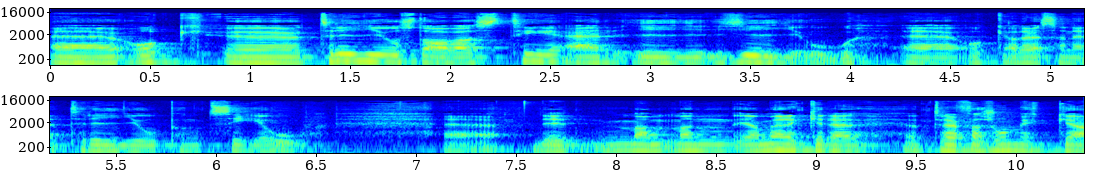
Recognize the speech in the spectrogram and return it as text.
Eh, och eh, Trio stavas T-R-I-J-O eh, och adressen är trio.co. Eh, det, man, man, jag märker det, jag träffar så mycket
